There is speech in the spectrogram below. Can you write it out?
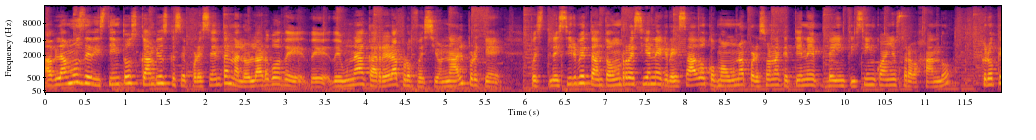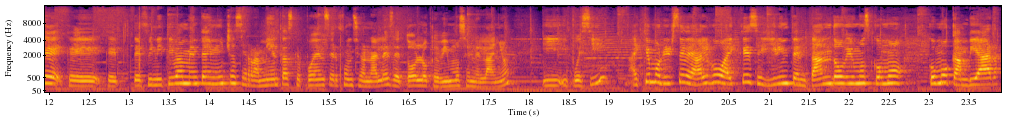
hablamos de distintos cambios que se presentan a lo largo de, de, de una carrera profesional, porque pues le sirve tanto a un recién egresado como a una persona que tiene 25 años trabajando. Creo que, que, definitivamente hay muchas herramientas que pueden ser funcionales de todo lo que vimos en el año. Y, y, pues sí, hay que morirse de algo, hay que seguir intentando. Vimos cómo, cómo cambiar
